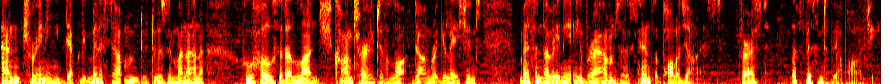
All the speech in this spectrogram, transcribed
and Training Deputy Minister Mduduzi Manana, who hosted a lunch contrary to the lockdown regulations. Minister Ndabeni Abrahams has since apologized. First, let's listen to the apology.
